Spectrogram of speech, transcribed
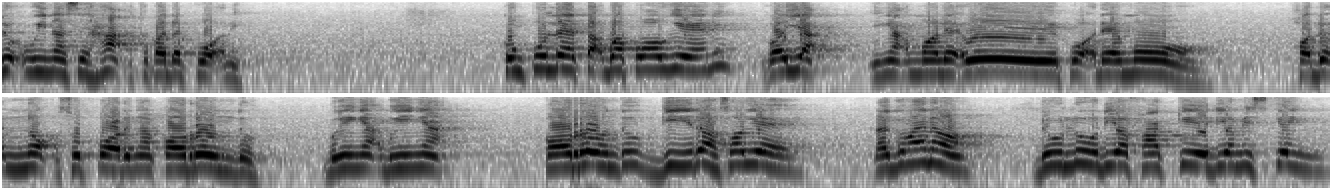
duk wi nasihat kepada puak ni. Kumpulan tak berapa orang ni royak. Ingat molek weh puak demo. Hak duk nak supaya dengan korun tu. Beringat-beringat korun tu gi dah sore. Lagu mana? Dulu dia fakir dia miskin.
